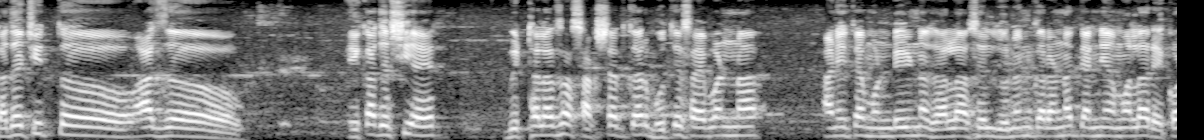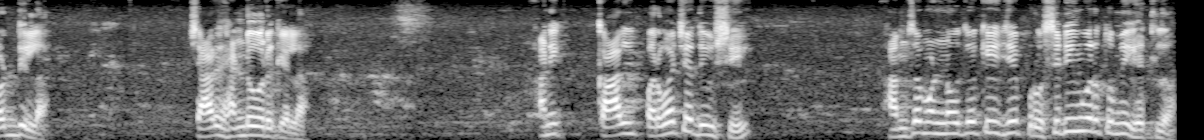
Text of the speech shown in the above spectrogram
कदाचित आज एकादशी आहेत. विठ्ठलाचा साक्षात्कार भुतेसाहेबांना आणि त्या मंडळींना झाला असेल जुननकरांना त्यांनी आम्हाला रेकॉर्ड दिला. चार्ज हँडओव्हर केला. आणि काल परवाच्या दिवशी आमचं म्हणणं होतं की जे प्रोसिडिंगवर तुम्ही घेतलं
